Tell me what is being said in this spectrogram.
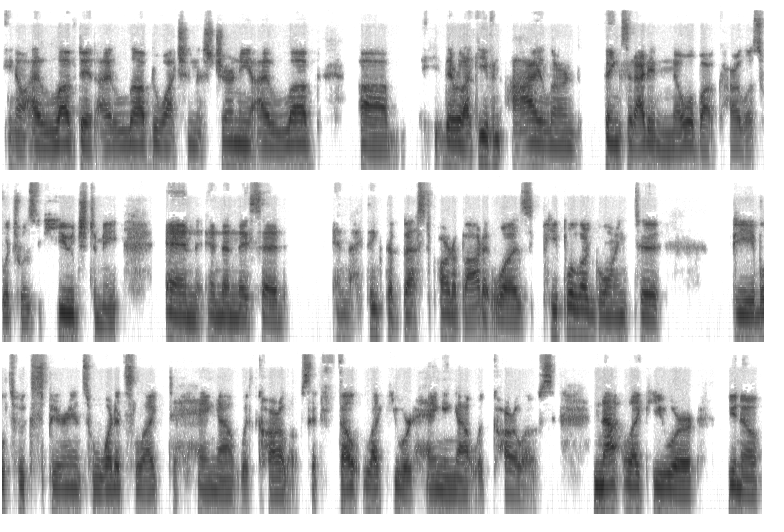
you know, I loved it. I loved watching this journey. I loved, uh, they were like, even I learned things that I didn't know about Carlos, which was huge to me. And, and then they said, and I think the best part about it was people are going to be able to experience what it's like to hang out with Carlos. It felt like you were hanging out with Carlos, not like you were, you know,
